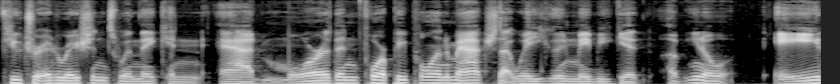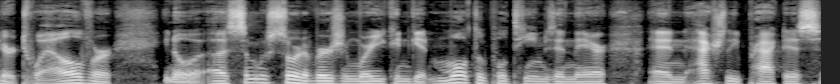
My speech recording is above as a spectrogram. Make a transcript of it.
future iterations when they can add more than four people in a match. That way you can maybe get a, you know eight or 12 or you know uh, some sort of version where you can get multiple teams in there and actually practice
